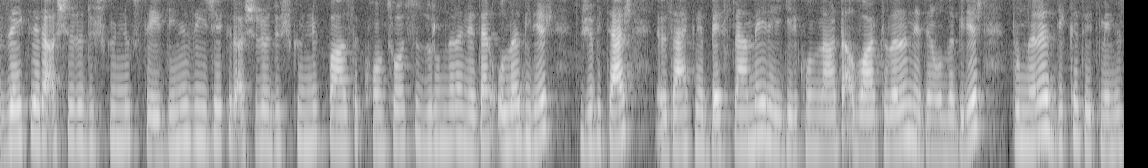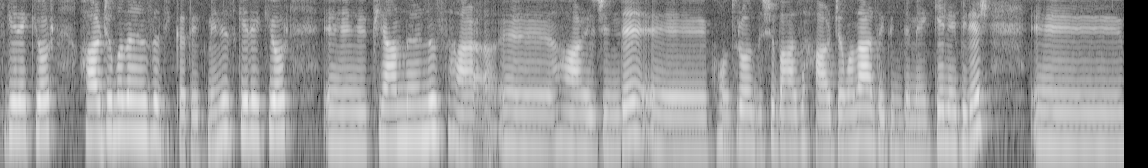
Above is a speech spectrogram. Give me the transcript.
zevklere aşırı düşkünlük, sevdiğiniz yiyeceklere aşırı düşkünlük bazı kontrolsüz durumlara neden olabilir. Jüpiter özellikle beslenme ile ilgili konularda abartılara neden olabilir. Bunlara dikkat etmeniz gerekiyor. Harcamalarınıza dikkat etmeniz gerekiyor. E, planlarınız e, haricinde e, kontrol dışı bazı harcamalar da gündeme gelebilir. E,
